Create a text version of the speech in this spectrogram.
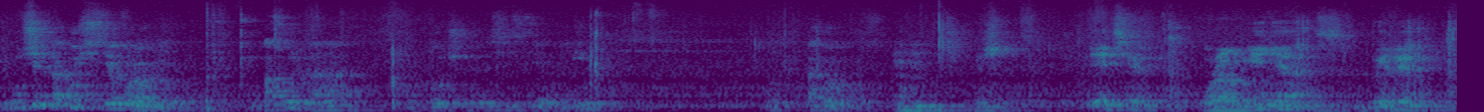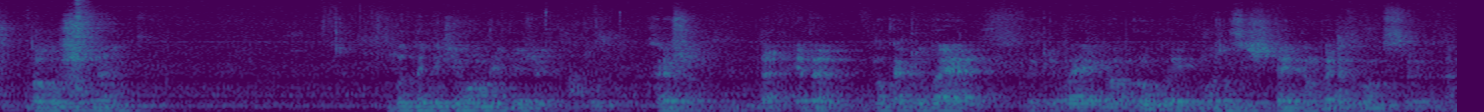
и получили такую систему уравнений. Насколько она точная эта система? И вот такой вопрос. Значит, эти уравнения были получены вот на петлевом приближении. Хорошо, да, это, ну, как любая, как любая группа, можно сосчитать там бета-функцию там,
